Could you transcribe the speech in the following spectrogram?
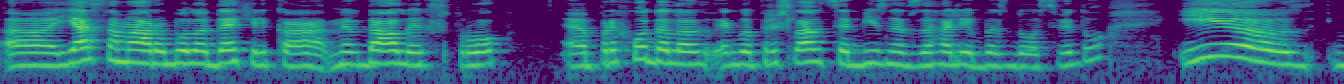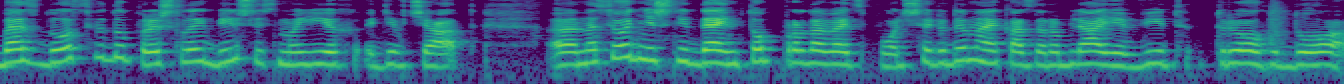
Е, Я сама робила декілька невдалих спроб. Е, Приходила, якби прийшла в цей бізнес взагалі без досвіду. І е, без досвіду прийшли більшість моїх дівчат. На сьогоднішній день топ-продавець Польщі, людина, яка заробляє від 3 до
